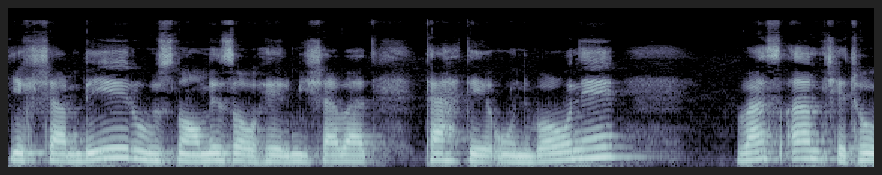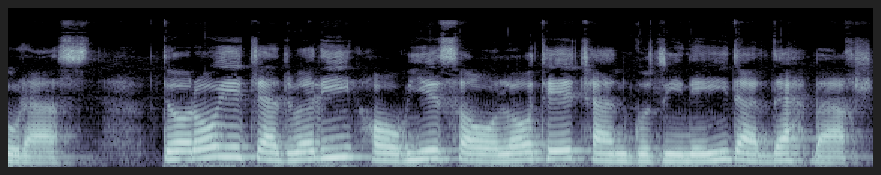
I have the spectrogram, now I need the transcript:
یکشنبه روزنامه ظاهر می شود تحت عنوان وضعم چطور است؟ دارای جدولی حاوی سوالات چند گزینه‌ای در ده بخش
